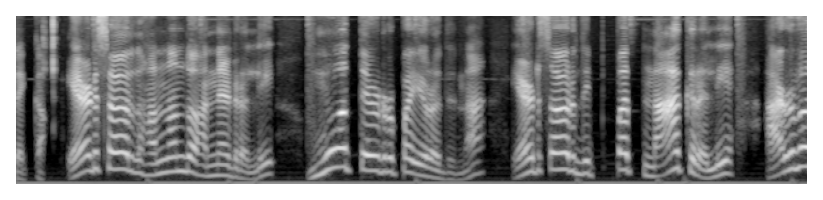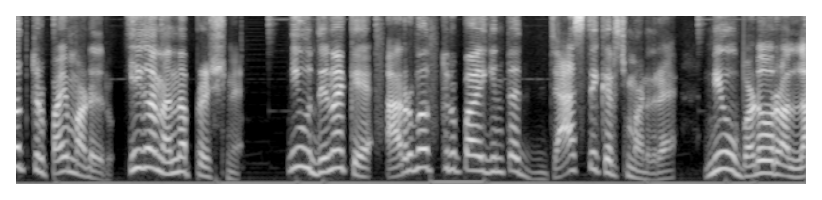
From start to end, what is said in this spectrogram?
ಲೆಕ್ಕ. ಎರಡು ಸಾವಿರದ ಹನ್ನೊಂದು, ಹನ್ನೆರಡರಲ್ಲಿ ಮೂವತ್ತೆರಡು ರೂಪಾಯಿ ಇರೋದನ್ನ ಎರಡು ಸಾವಿರದ ಇಪ್ಪತ್ನಾಲ್ಕರಲ್ಲಿ ಅರವತ್ತು ರೂಪಾಯಿ ಮಾಡಿದ್ರು. ಈಗ ನನ್ನ ಪ್ರಶ್ನೆ, ನೀವು ದಿನಕ್ಕೆ ಅರವತ್ತು ರೂಪಾಯಿಗಿಂತ ಜಾಸ್ತಿ ಖರ್ಚು ಮಾಡಿದ್ರೆ ನೀವು ಬಡವರಲ್ಲ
